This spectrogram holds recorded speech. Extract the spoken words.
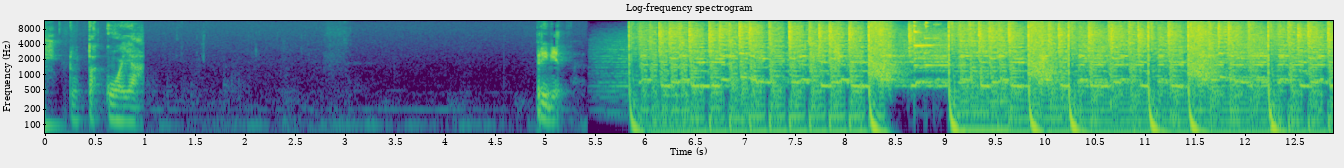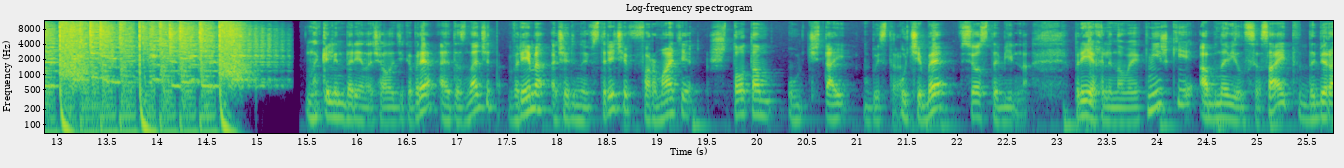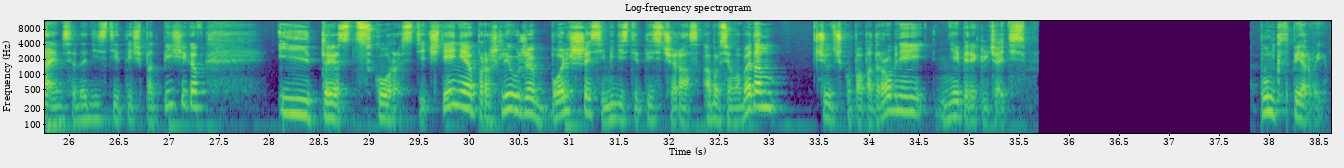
Что такое? Привет. На календаре начало декабря, а это значит время очередной встречи в формате «Что там? Учитай быстро». У ЧБ все стабильно. Приехали новые книжки, обновился сайт, добираемся до 10 тысяч подписчиков и тест скорости чтения прошли уже больше 70 тысяч раз. Обо всем об этом чуточку поподробнее, не переключайтесь. Пункт первый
